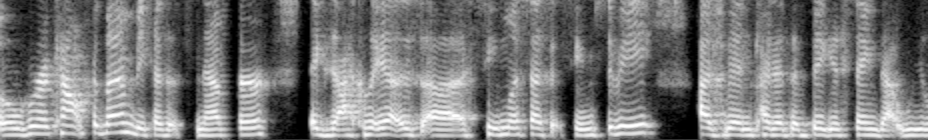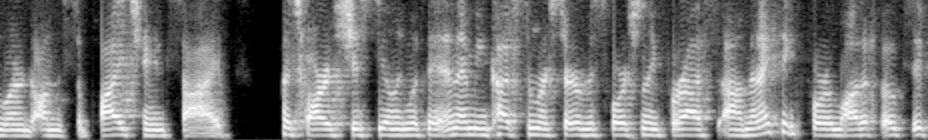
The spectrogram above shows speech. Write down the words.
over account for them because it's never exactly as uh, seamless as it seems to be has been kind of the biggest thing that we learned on the supply chain side as far as just dealing with it. And i mean customer service fortunately for us um, and i think for a lot of folks if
